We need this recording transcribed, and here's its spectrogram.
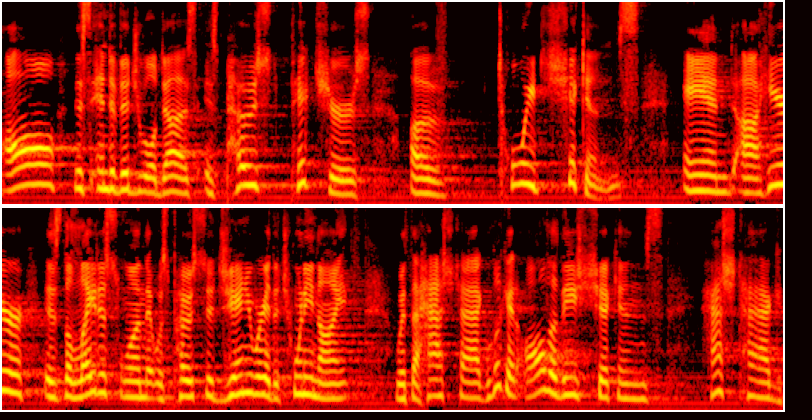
all this individual does is post pictures of toy chickens and uh, here is the latest one that was posted January the 29th with the hashtag, look at all of these chickens, hashtag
